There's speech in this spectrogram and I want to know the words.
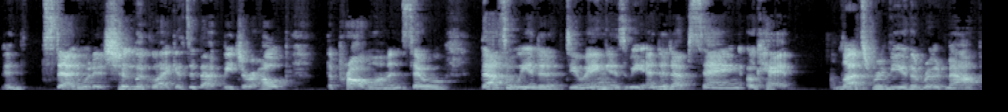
Instead, what it should look like is did that feature help the problem? And so that's what we ended up doing is we ended up saying, okay, let's review the roadmap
